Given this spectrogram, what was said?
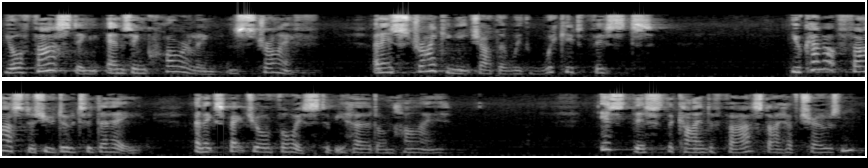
Your fasting ends in quarrelling and strife and in striking each other with wicked fists. You cannot fast as you do today and expect your voice to be heard on high. Is this the kind of fast I have chosen?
